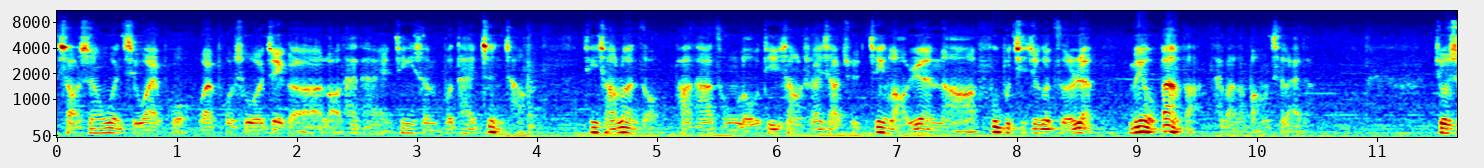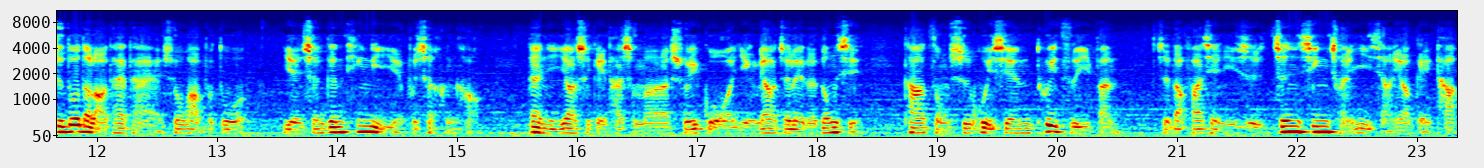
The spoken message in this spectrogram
小声问起外婆，外婆说：“这个老太太精神不太正常，经常乱走，怕她从楼梯上摔下去。敬老院呢，负不起这个责任，没有办法才把她绑起来的。”九十多的老太太说话不多，眼神跟听力也不是很好。但你要是给她什么水果、饮料之类的东西，她总是会先推辞一番，直到发现你是真心诚意想要给她，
